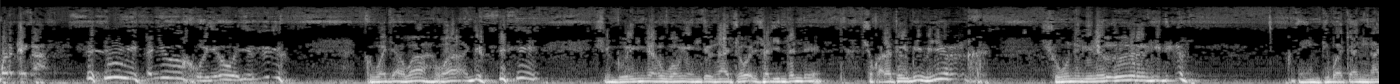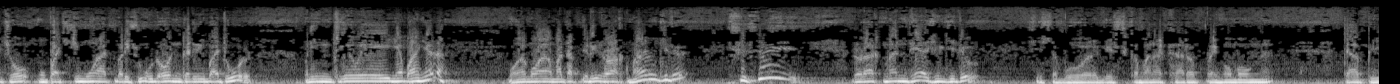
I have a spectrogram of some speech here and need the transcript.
Merdeka. Aduh, aduh, aduh. Kuwajah wah, wah, aduh. Singgurinya hubung yang tu ngaco sa dinten deh. Sokala tu bibir. Sune lileur gini. Yang tibatan ngaco mupat simuat bari udon ke dari batur. Mending ceweknya banyak lah. Mual-mual matak jadi Rahman gitu. Rahman dia gitu sebul geus kemana karep we ngomong tapi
